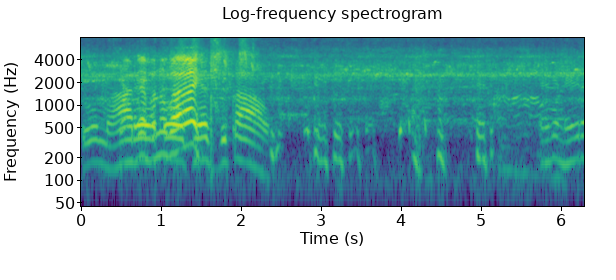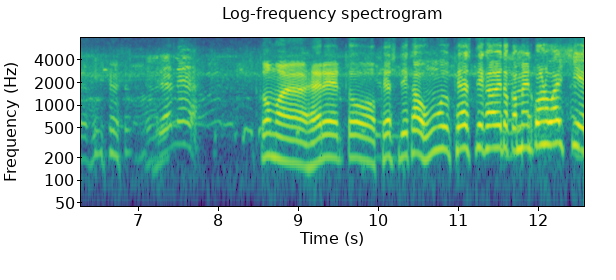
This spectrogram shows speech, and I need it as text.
તું મારે ભનુભાઈ દિખાવ. તો હેરે તો ફેસ દેખાવ. હું ફેસ દેખાવે તો કમેન્ટ કોણ વાંચશે?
